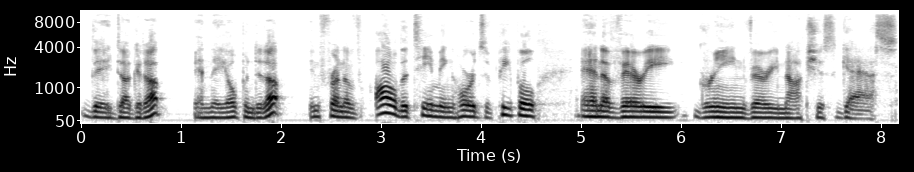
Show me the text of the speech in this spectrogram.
they dug it up and they opened it up in front of all the teeming hordes of people, and a very green, very noxious gas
